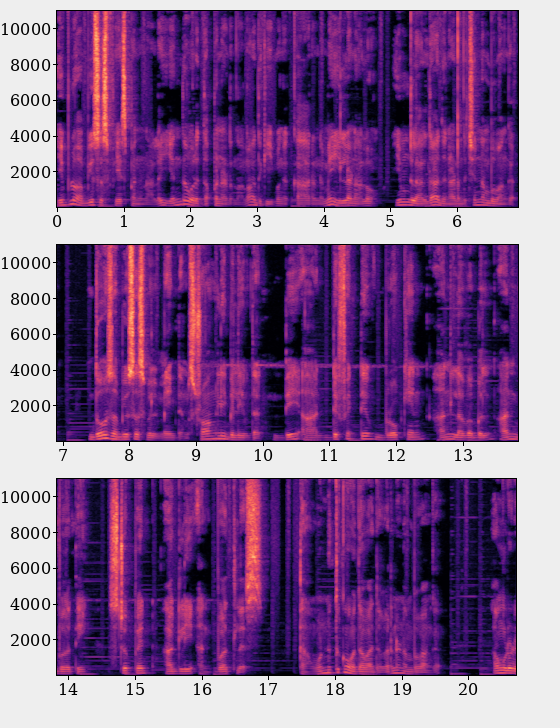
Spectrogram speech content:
இவ்வளோ அப்யூசஸ் ஃபேஸ் பண்ணனால எந்த ஒரு தப்பு நடந்தாலும் அதுக்கு இவங்க காரணமே இல்லைனாலும் இவங்களால் தான் அது நடந்துச்சுன்னு நம்புவாங்க. Those abuses will make them strongly believe that they are defective broken unlovable unworthy stupid ugly and worthless தான் ஒன்றுத்துக்கும் உதவாதவர்னு நம்புவாங்க. அவங்களோட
